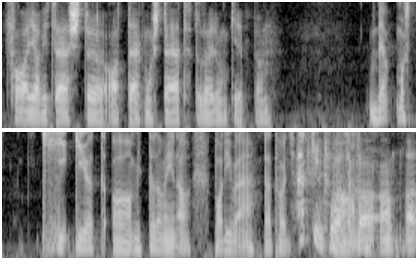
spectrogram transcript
faljavítást adták most át tulajdonképpen. De most ki, ki jött a, mit tudom én, a paribá, tehát hogy... Hát kint voltak a, a, a, a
